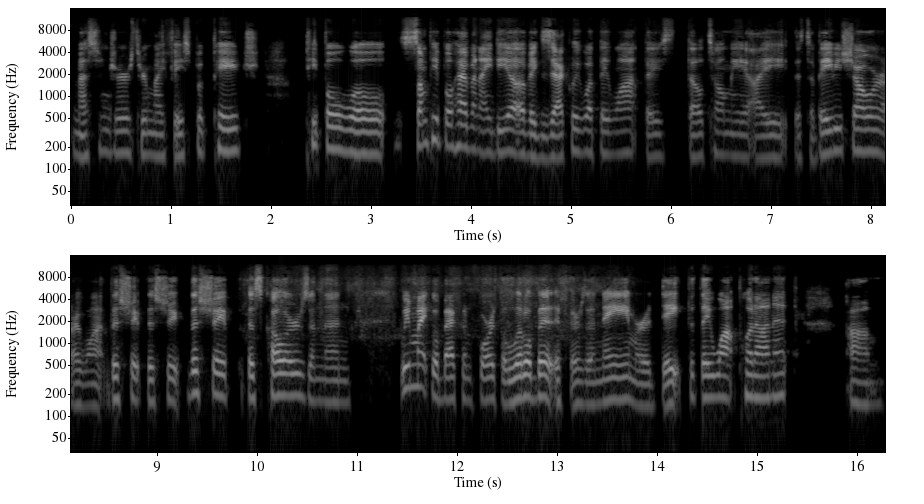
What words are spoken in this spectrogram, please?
Messenger through my Facebook page. People will. Some people have an idea of exactly what they want. They they'll tell me I it's a baby shower. I want this shape, this shape, this shape, this colors, and then we might go back and forth a little bit if there's a name or a date that they want put on it. Um,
